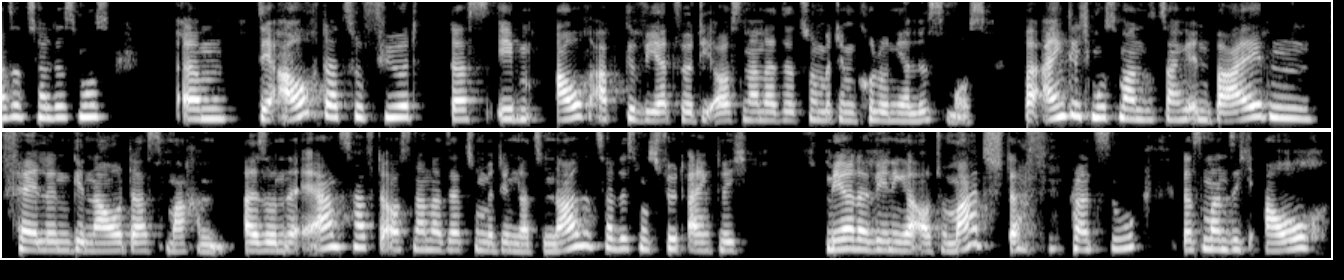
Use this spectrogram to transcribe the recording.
Nationalsozialismus, ähm, der auch dazu führt, dass eben auch abgewehrt wird, die Auseinandersetzung mit dem Kolonialismus. Weil eigentlich muss man sozusagen in beiden Fällen genau das machen. Also eine ernsthafte Auseinandersetzung mit dem Nationalsozialismus führt eigentlich mehr oder weniger automatisch dazu, dass man sich auch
